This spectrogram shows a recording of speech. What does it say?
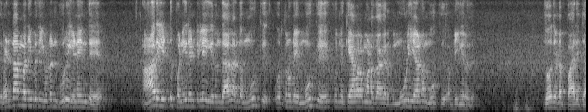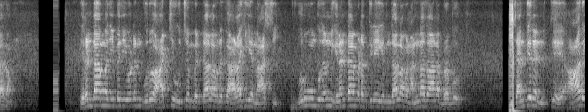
இரண்டாம் அதிபதியுடன் குரு இணைந்து ஆறு எட்டு பன்னிரெண்டிலே இருந்தால் அந்த மூக்கு ஒருத்தனுடைய மூக்கு கொஞ்சம் கேவலமானதாக இருக்கும். மூலியான மூக்கு அப்படிங்கிறது. ஜோதிட பாரிஜாதம். இரண்டாம் அதிபதியுடன் குரு ஆட்சி உச்சம் பெற்றால் அவனுக்கு அழகிய நாசி. குருவும் புதனும் இரண்டாம் இடத்திலே இருந்தால் அவன் அன்னதான பிரபு. சந்திரனுக்கு ஆறு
